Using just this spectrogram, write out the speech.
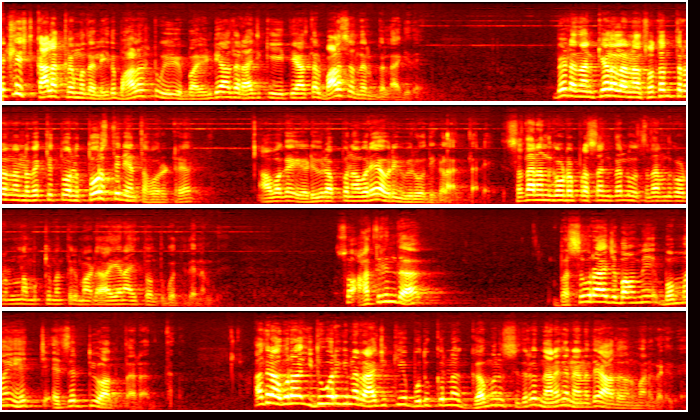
ಅಟ್ಲೀಸ್ಟ್ ಕಾಲಕ್ರಮದಲ್ಲಿ ಇದು ಭಾಳಷ್ಟು ಇಂಡಿಯಾದ ರಾಜಕೀಯ ಇತಿಹಾಸದಲ್ಲಿ ಭಾಳ ಸಂದರ್ಭದಲ್ಲಾಗಿದೆ. ಬೇಡ, ನಾನು ಕೇಳಲ್ಲ, ನಾನು ಸ್ವತಂತ್ರ ನನ್ನ ವ್ಯಕ್ತಿತ್ವವನ್ನು ತೋರಿಸ್ತೀನಿ ಅಂತ ಹೊರಟ್ರೆ ಆವಾಗ ಯಡಿಯೂರಪ್ಪನವರೇ ಅವರಿಗೆ ವಿರೋಧಿಗಳಾಗ್ತಾರೆ. ಸದಾನಂದ ಗೌಡರ ಪ್ರಸಂಗದಲ್ಲೂ ಸದಾನಂದ ಗೌಡರನ್ನ ಮುಖ್ಯಮಂತ್ರಿ ಮಾಡಿ ಏನಾಯಿತು ಅಂತ ಗೊತ್ತಿದೆ ನಮಗೆ. ಸೊ ಆದ್ದರಿಂದ ಬಸವರಾಜ ಬಾಮಿ, ಬೊಮ್ಮಾಯಿ ಹೆಚ್ಚು ಎಜೆಕ್ಟಿವ್ ಆಗ್ತಾರೆ ಅಂತ. ಆದರೆ ಅವರ ಇದುವರೆಗಿನ ರಾಜಕೀಯ ಬದುಕನ್ನು ಗಮನಿಸಿದರೆ ನನಗೆ ನನ್ನದೇ ಆದ ಅನುಮಾನಗಳಿವೆ.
